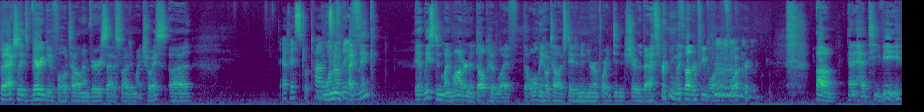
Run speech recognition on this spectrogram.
But actually, it's a very beautiful hotel, and I'm very satisfied in my choice. Uh, Er ist total one of. I think, at least in my modern adulthood life, the only hotel I've stayed in in Europe where I didn't share the bathroom with other people on the floor. um, and it had TV.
